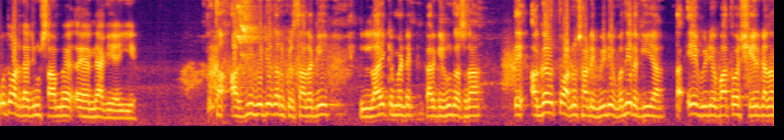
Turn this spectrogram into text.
ਉਹ ਤੁਹਾਡੇ ਦਾ ਜਰੂਰ ਸਾਹਮਣੇ ਲੈ ਕੇ ਆਈਏ। ਤਾਂ ਅੱਜ ਦੀ ਵੀਡੀਓ ਤੁਹਾਨੂੰ ਕਿਸ ਤਰ੍ਹਾਂ ਲੱਗੀ? ਲਾਈਕ ਕਮੈਂਟ ਕਰਕੇ ਜ਼ਰੂਰ ਦੱਸਣਾ। ਤੇ ਅਗਰ ਤੁਹਾਨੂੰ ਸਾਡੀ ਵੀਡੀਓ ਵਧੀਆ ਲੱਗੀ ਆ, ਤਾਂ ਇਹ ਵੀਡੀਓ ਵੱਧ ਤੋਂ ਵੱਧ ਸ਼ੇਅਰ ਕਰਨਾ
